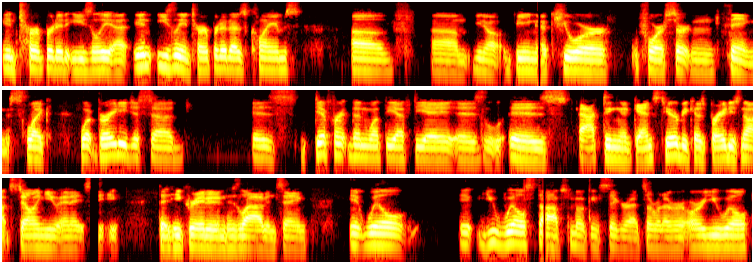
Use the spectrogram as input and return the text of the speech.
interpreted easily uh, in, easily interpreted as claims of um, you know being a cure for certain things. Like what Brady just said is different than what the FDA is is acting against here because Brady's not selling you NAC that he created in his lab and saying it will it, you will stop smoking cigarettes or whatever or you will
